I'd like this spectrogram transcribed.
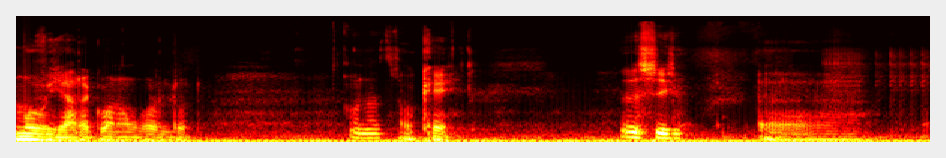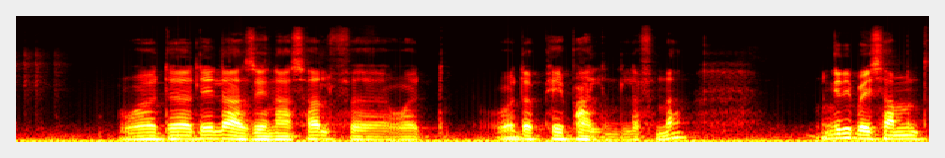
move እያደረገው ነው world ኡን okay እሺ። ወደ ሌላ ዜና ሳልፍ ወደ ፔፓል እንለፍና እንግዲህ በዚህ ሳምንት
